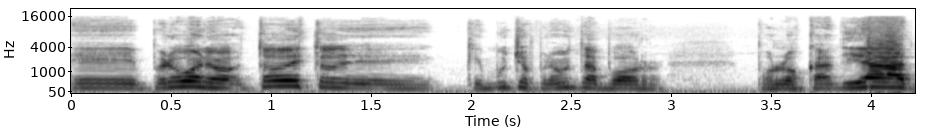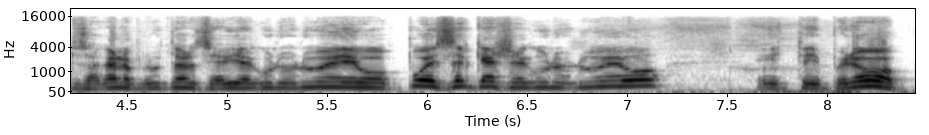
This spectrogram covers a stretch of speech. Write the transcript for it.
Eh, pero bueno, todo esto de que muchos preguntan por, por los candidatos. Acá nos preguntaron si había alguno nuevo. Puede ser que haya alguno nuevo, este, pero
